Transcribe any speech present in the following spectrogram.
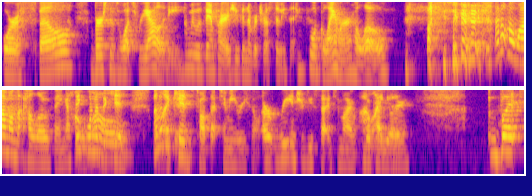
or a spell versus what's reality? I mean, with vampires, you can never trust anything. Well, glamour, hello. I don't know why I'm on that hello thing. I think one of the kids, one like of the kids taught that to me recently, or reintroduced that into my I like vocabulary. But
